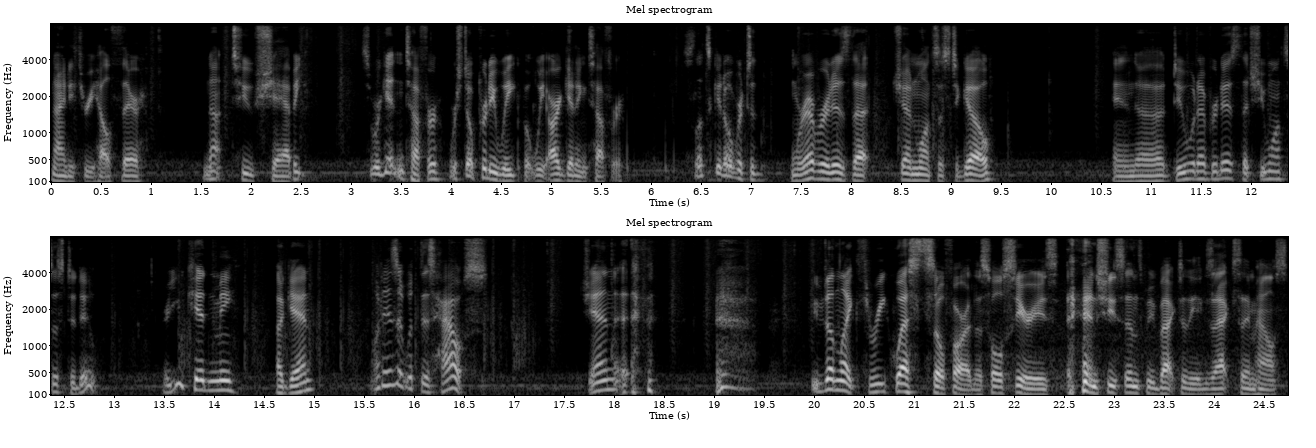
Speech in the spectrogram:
93 health there. Not too shabby. So we're getting tougher. We're still pretty weak, but we are getting tougher. So let's get over to wherever it is that Jen wants us to go and uh, do whatever it is that she wants us to do. Are you kidding me? Again? What is it with this house? Jen, we've done like three quests so far in this whole series, and she sends me back to the exact same house.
